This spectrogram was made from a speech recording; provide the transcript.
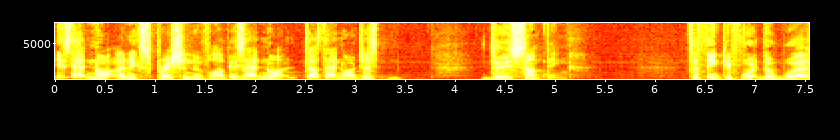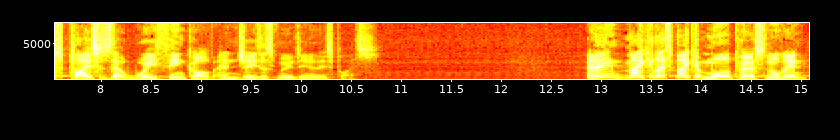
Is that not an expression of love? Is that not, does that not just do something to think if the worst places that we think of and Jesus moves into this place? And then make it, let's make it more personal then.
